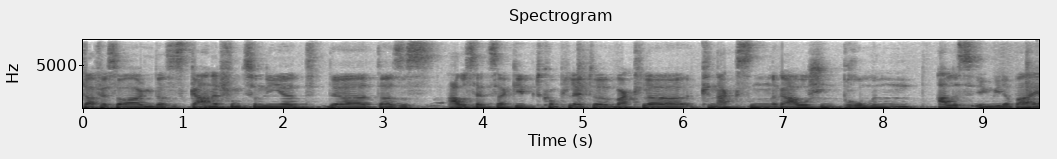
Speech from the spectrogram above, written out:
dafür sorgen, dass es gar nicht funktioniert, ja, dass es Aussetzer gibt, komplette Wackler, Knacksen, Rauschen, Brummen, alles irgendwie dabei.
